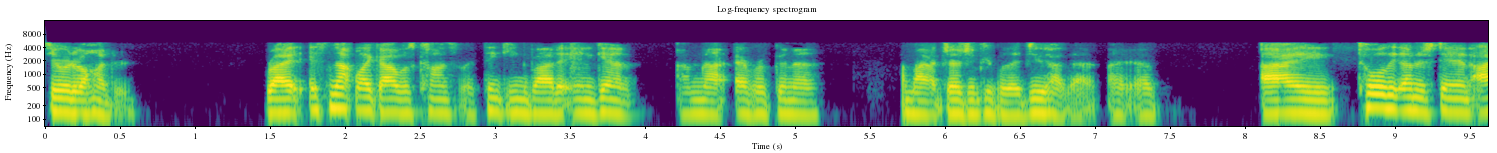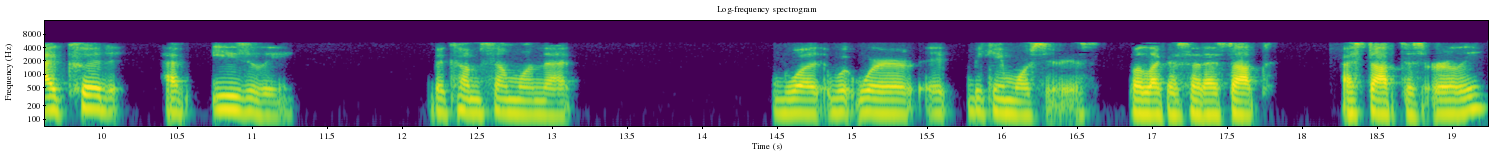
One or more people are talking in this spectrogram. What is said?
zero to 100 right? It's not like I was constantly thinking about it and again I'm not ever gonna I'm not judging people that do have that. I I, I totally understand. I could have easily become someone that what where it became more serious. But like I said, I stopped I stopped this early,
